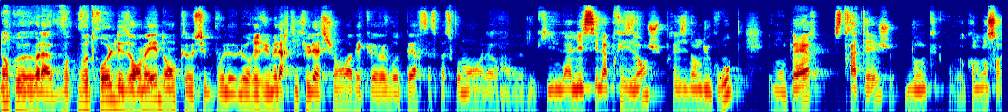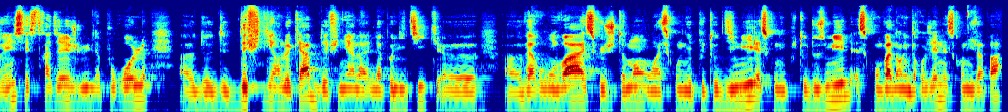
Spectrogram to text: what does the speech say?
Donc euh, voilà, votre rôle désormais, donc euh, si vous pouvez le, résumer, l'articulation avec, euh, votre père, ça se passe comment alors Donc il a laissé la présidence, je suis président du groupe, et mon père stratège. Donc comment on s'organise? C'est stratège, lui, il a pour rôle de, de, définir le cap, définir la, la politique vers où on va. Est-ce que justement, est-ce qu'on est plutôt 10 000, est-ce qu'on est plutôt 12 000, est-ce qu'on va dans l'hydrogène, est-ce qu'on n'y va pas?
